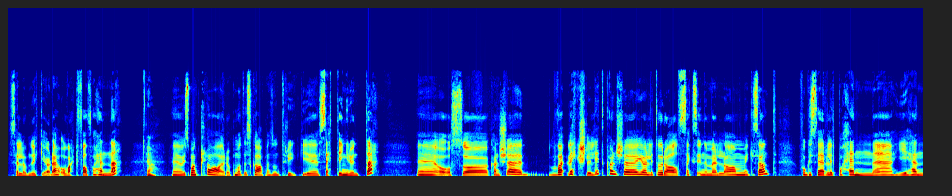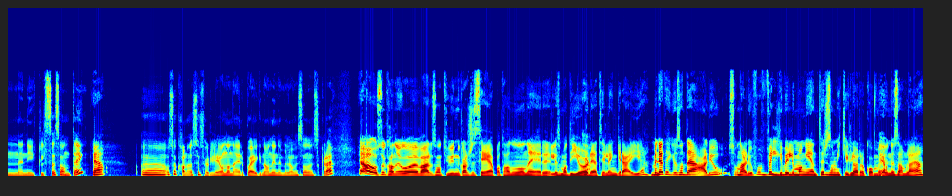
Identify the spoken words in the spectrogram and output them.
selv om du ikke gjør det, og i hvert fall for henne. Ja. Hvis man klarer å på en måte skape en sånn trygg eh, setting rundt det, eh, og også kanskje veksle litt, kanskje gjøre litt oralsex innimellom, ikke sant? Fokusere litt på henne, gi henne nytelse, sånne ting. Eh, Og så kan hun selvfølgelig onanere på egen hånd innimellom hvis hun ønsker det. Ja, og så kan det jo være sånn at hun kanskje ser på at han onanerer, liksom at de gjør det til en greie. Men jeg tenker jo sånn, det er jo, sånn er det jo for veldig veldig mange jenter som ikke klarer å komme under samleie.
